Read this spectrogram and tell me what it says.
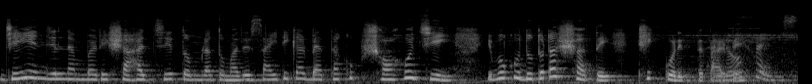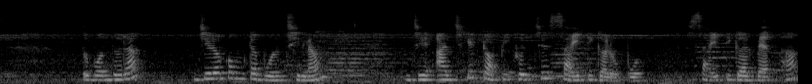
যেই এঞ্জেল নাম্বারের সাহায্যে তোমরা তোমাদের সাইটিকার ব্যথা খুব সহজেই এবং দ্রুততার সাথে ঠিক করে দিতে পারবে। ফ্রেন্ডস তো বন্ধুরা যেরকমটা বলছিলাম যে আজকে টপিক হচ্ছে সাইটিকার ওপর। সাইটিকার ব্যথা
